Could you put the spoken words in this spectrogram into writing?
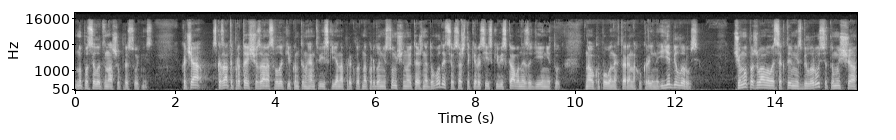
ну, посилити нашу присутність. Хоча сказати про те, що зараз великий контингент військ є, наприклад, на кордоні з Сумщиною, теж не доводиться. Все ж таки, російські війська вони задіяні тут, на окупованих теренах України. І є Білорусь. Чому пожвавилася активність Білорусі? Тому що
